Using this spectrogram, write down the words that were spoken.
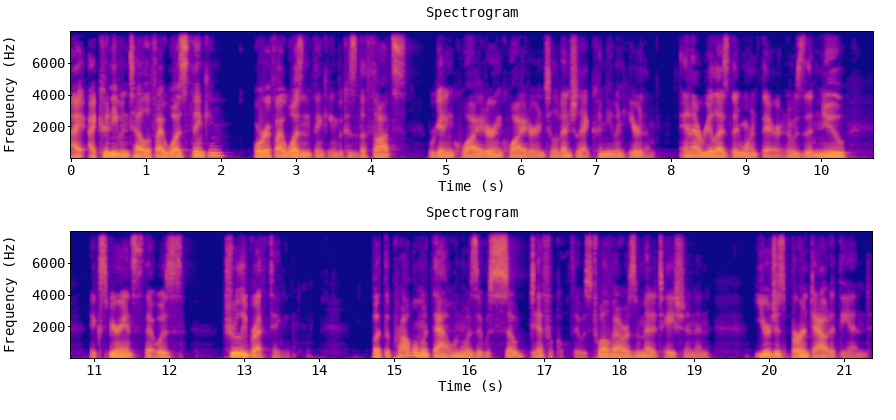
I, I couldn't even tell if I was thinking or if I wasn't thinking because the thoughts were getting quieter and quieter until eventually I couldn't even hear them. And I realized they weren't there. And it was the new experience that was truly breathtaking. But the problem with that one was it was so difficult. It was 12 hours of meditation and you're just burnt out at the end.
